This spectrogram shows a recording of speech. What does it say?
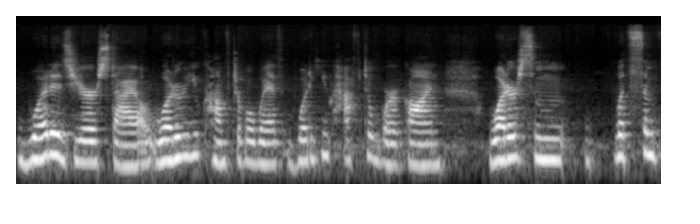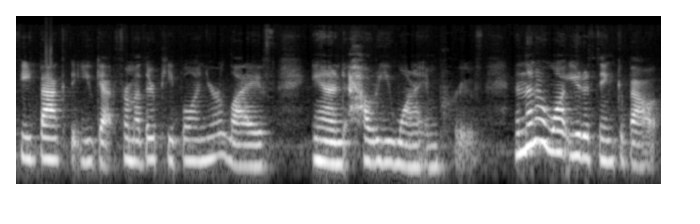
what is your style? What are you comfortable with? What do you have to work on? What are some what's some feedback that you get from other people in your life and how do you want to improve? And then I want you to think about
